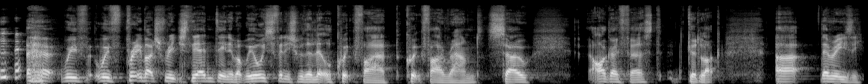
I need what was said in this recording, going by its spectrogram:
Look, we've we've pretty much reached the end, Dina, but we always finish with a little quick fire quick fire round. So I'll go first. Good luck. Uh, they're easy.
